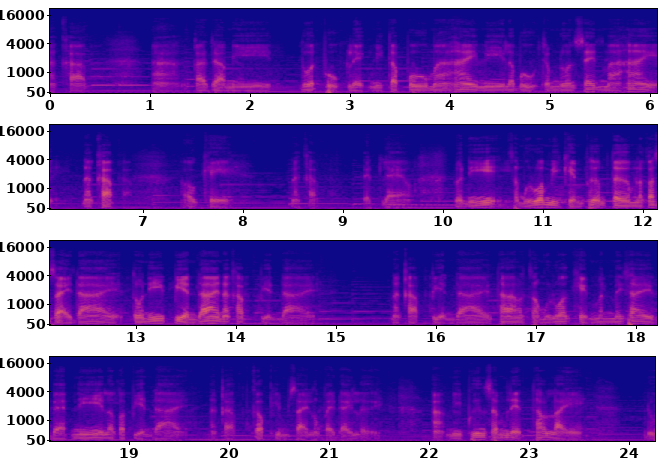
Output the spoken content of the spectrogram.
นะครับก็จะมีลวดผูกเหล็กมีตะปูมาให้มีระบุจำนวนเส้นมาให้นะครับโอเคนะครับเสร็จแล้ว ตัวนี้สมมุติว่ามีเข็มเพิ่มเติมแล้วก็ใส่ได้ ตัวนี้เปลี่ยนได้นะครับ เปลี่ยนได้นะครับ เปลี่ยนได้ถ้าสมมุติว่าเข็มมันไม่ใช่แบบนี้เราก็เปลี่ยนได้ นะครับ ก็พิมพ์ใส่ลงไปได้เลยมีพื้นสำเร็จเท่าไหร่ ดู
